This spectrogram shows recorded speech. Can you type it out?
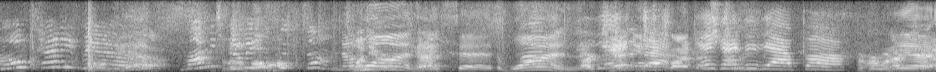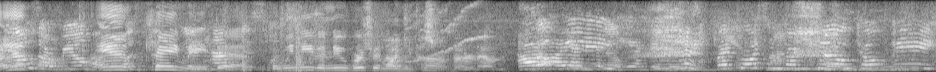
No teddy Oh, yeah. Mommy It's a little ball. One, One I said. One. Our cat used to climb this tree. Remember when our Yeah, cat? and- Those are real ones. Aunt Wasn't Kay made that. this So we need a new Aren't you ribbon on the liking this one top. better now? Oh, My person got so Toby.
